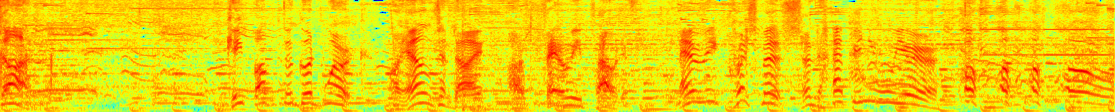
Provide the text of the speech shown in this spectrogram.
Done. Keep up the good work. My elves and I are very proud of you. Merry Christmas and Happy New Year! Ho, ho, ho, ho!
